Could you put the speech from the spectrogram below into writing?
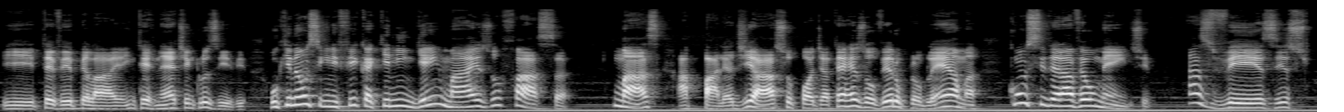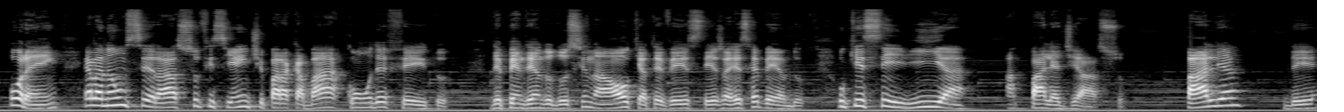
e TV pela internet, inclusive. O que não significa que ninguém mais o faça. Mas a palha de aço pode até resolver o problema consideravelmente. Às vezes, porém, ela não será suficiente para acabar com o defeito, dependendo do sinal que a TV esteja recebendo. O que seria a palha de aço? Palha de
